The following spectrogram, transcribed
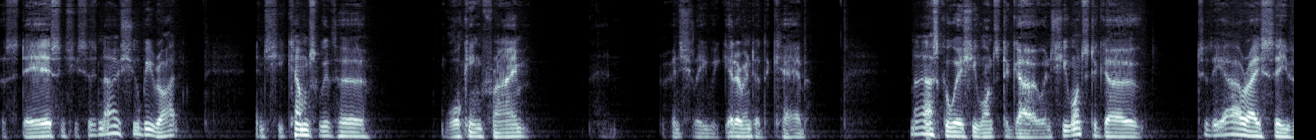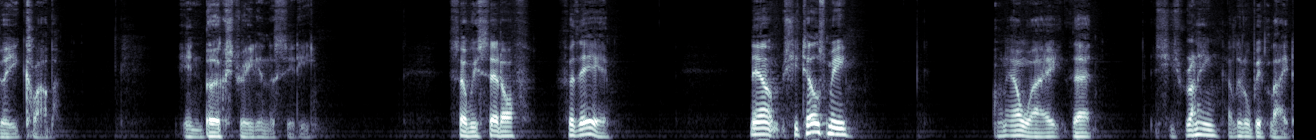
the stairs? And she says, no, she'll be right. And she comes with her walking frame, and eventually we get her into the cab. And I ask her where she wants to go, and she wants to go to the RACV club in Bourke Street in the city. So we set off for there. Now, she tells me on our way that she's running a little bit late.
